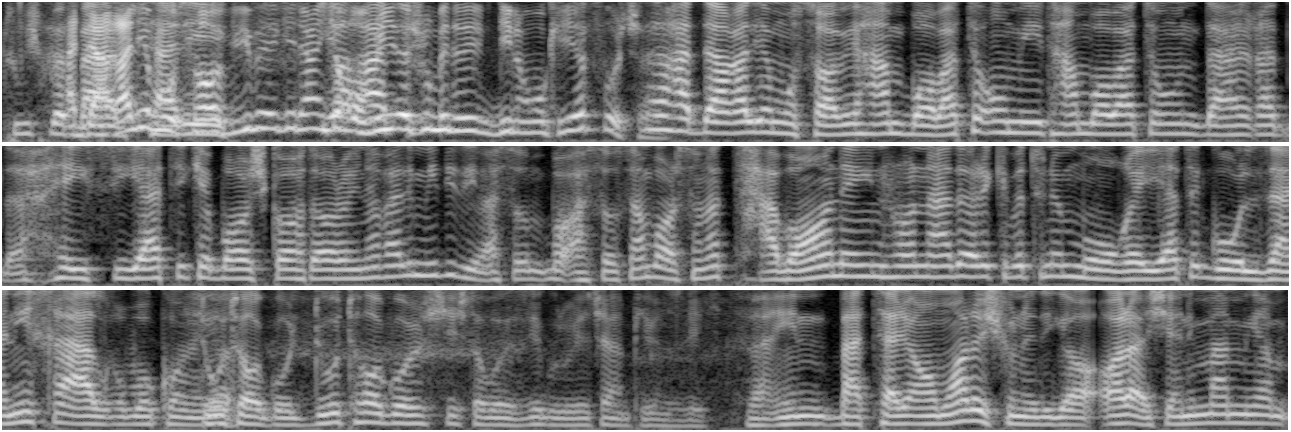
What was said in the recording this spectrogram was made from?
توش به حداقل یه مساوی بگیرن یا امیدشون به دینامو کیف باشه. حداقل یه مساوی هم بابت امید هم بابت اون در حیثیتی که باشگاه داره اینا. ولی می‌دیدیم اصلا با اساسا بارسلونا توان این رو نداره که بتونه موقعیت گلزنی خلق بکنه. دو تا گل دو تا گل 6 تا بازی گروه چمپیونز لیگ. و این بدتری آمارشونه دیگه. آرش یعنی من میگم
